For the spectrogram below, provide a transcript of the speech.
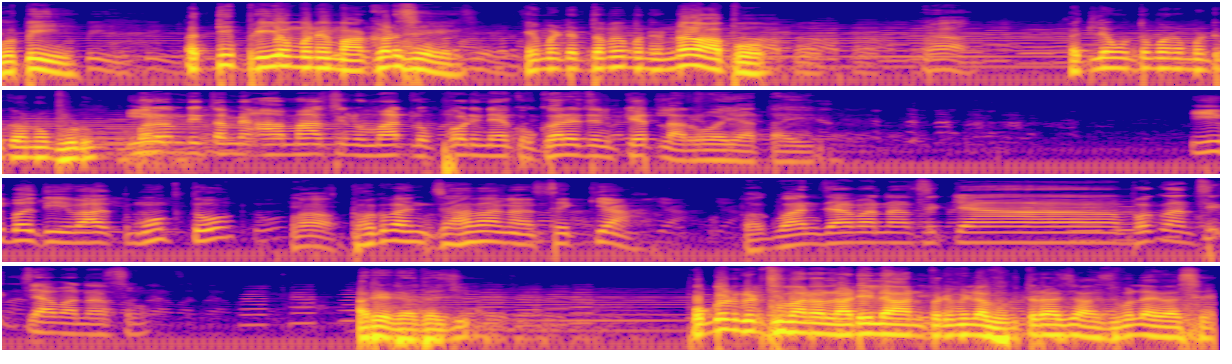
ગોપી અતિ પ્રિય મને માખણ છે. એ માટે તમે મને ન આપો. હા. એટલે હું તમારા મટકા ન ફોડું. પરમદી તમે આ માસીનું માટલું ફોડી નાખ્યું. ઘરે જઈને કેટલા રોયા હતા ઈ બધી વાત મૂકતું. ભગવાન જવાના છે ક્યાં? ભગવાન જવાના છે ક્યાં? ભગવાન શીખ જવાના છો. અરે રાધાજી પોગણગઢથી મારા લાડીલા અને પરમીલા ભક્તરાજા અજમલ આવ્યા છે.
